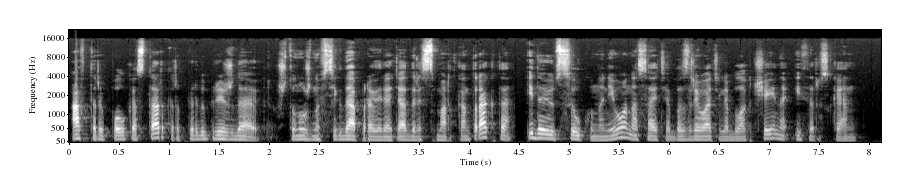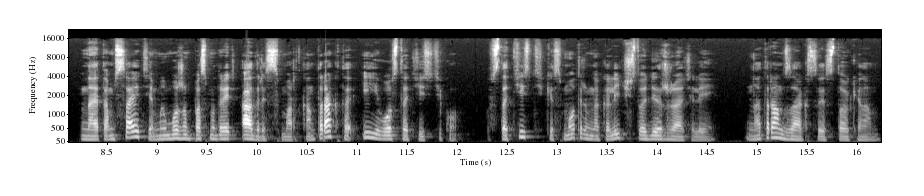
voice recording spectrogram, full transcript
Авторы Polka Starter предупреждают, что нужно всегда проверять адрес смарт-контракта и дают ссылку на него на сайте обозревателя блокчейна Etherscan. На этом сайте мы можем посмотреть адрес смарт-контракта и его статистику. В статистике смотрим на количество держателей, на транзакции с токеном,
